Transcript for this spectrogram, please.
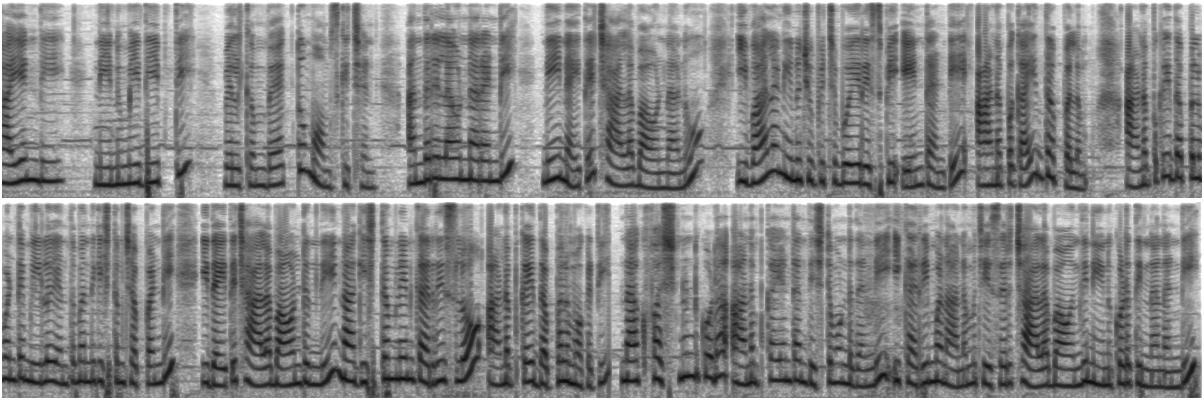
హాయ్ అండి నేను మీ Deepthi. Welcome back to mom's kitchen. అందరు ఎలా ఉన్నారండి? నేనైతే చాలా బాగున్నాను. ఇవాళ నేను చూపించబోయే రెసిపీ ఏంటంటే ఆనపకాయ దప్పలం. ఆనపకాయ దప్పలం అంటే మీలో ఎంతమందికి ఇష్టం చెప్పండి? ఇదైతే చాలా బాగుంటుంది. నాకు ఇష్టం లేని కర్రీస్లో ఆనపకాయ దప్పలం ఒకటి. నాకు ఫస్ట్ నుండి కూడా ఆనపకాయ అంటే అంత ఇష్టం ఉండదండి. ఈ కర్రీ మా నాన్నమ్మ చేశారు. చాలా బాగుంది. నేను కూడా తిన్నానండి.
